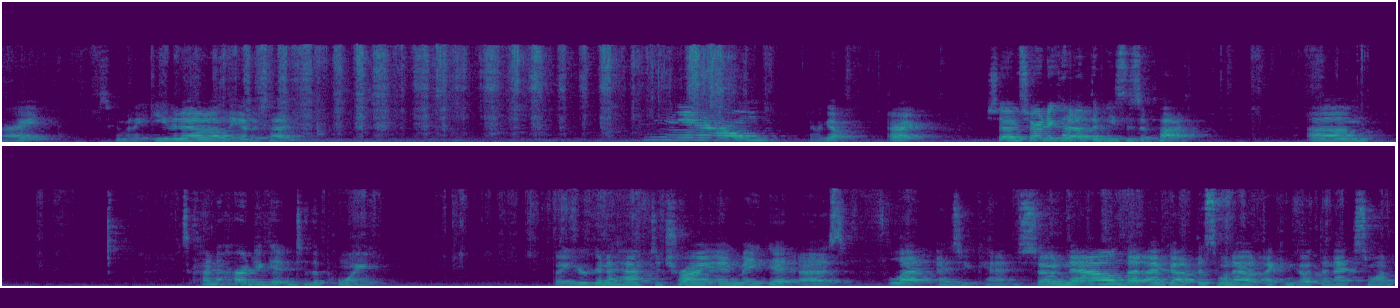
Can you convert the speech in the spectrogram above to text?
Alright, so I'm going to even out on the other side. There we go. Alright, so I'm starting to cut out the pieces of pie. Um, it's kind of hard to get into the point, but you're going to have to try and make it as flat as you can. So now that I've got this one out, I can go with the next one.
